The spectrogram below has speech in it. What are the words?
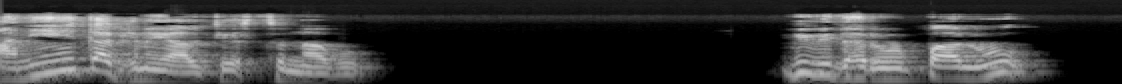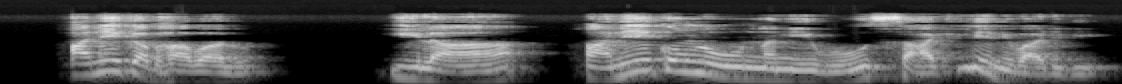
అనేక అభినయాలు చేస్తున్నావు. వివిధ రూపాలు అనేక భావాలు. ఇలా అనేకంలో ఉన్న నీవు సాటి వాడివి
